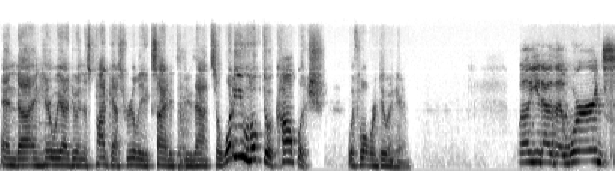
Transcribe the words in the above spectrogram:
And uh, and here we are doing this podcast. Really excited to do that. So, what do you hope to accomplish with what we're doing here? Well, you know, the words,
